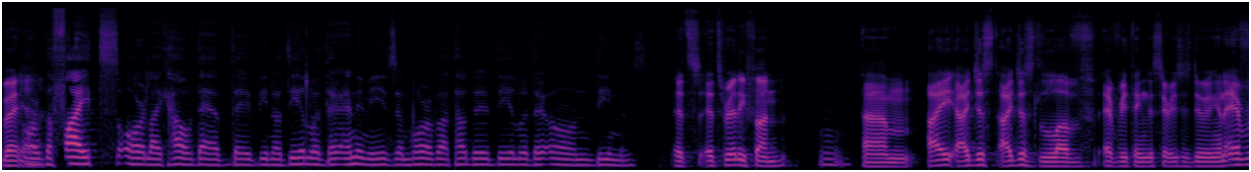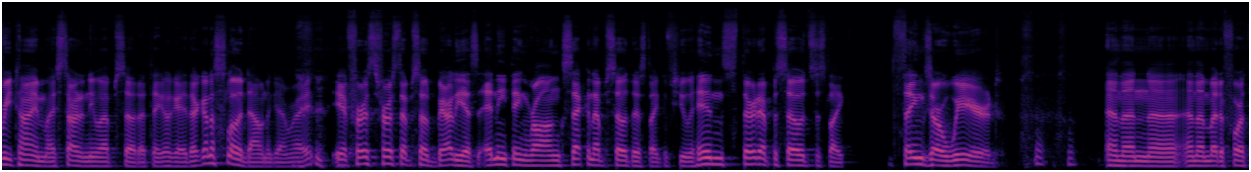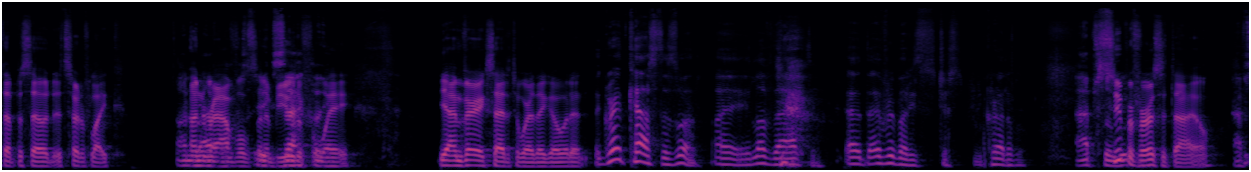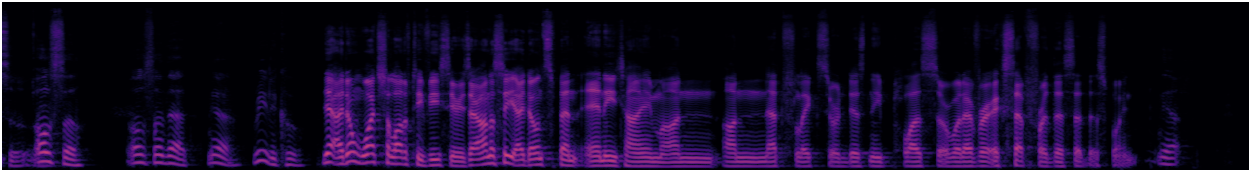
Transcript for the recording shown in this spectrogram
Right. Yeah. or the fights or like how they they you know deal with their enemies and more about how they deal with their own demons. It's it's really fun. Mm. Um, I I just I just love everything the series is doing, and every time I start a new episode, I think, okay, they're gonna slow it down again, right? yeah, first first episode barely has anything wrong. Second episode, there's like a few hints. Third episode's just like things are weird, and then uh, and then by the fourth episode, it's sort of like unravels in a beautiful way. Yeah, I'm very excited to where they go with it. A great cast as well. I love the acting. Uh, everybody's just incredible. Absolutely. Super versatile. Absolutely. Also, also that yeah, really cool. Yeah, I don't watch a lot of TV series. I honestly I don't spend any time on on Netflix or Disney Plus or whatever except for this at this point. Yeah,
